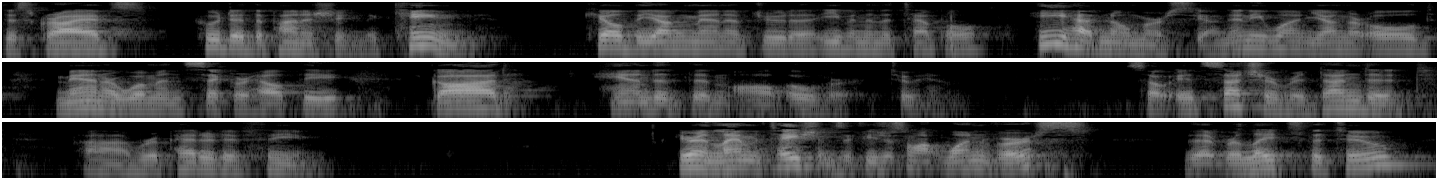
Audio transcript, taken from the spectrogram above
describes who did the punishing. The king killed the young men of Judah, even in the temple. He had no mercy on anyone, young or old, man or woman, sick or healthy. God handed them all over to him. So it's such a redundant, uh, repetitive theme. Here in Lamentations, if you just want one verse that relates the two,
